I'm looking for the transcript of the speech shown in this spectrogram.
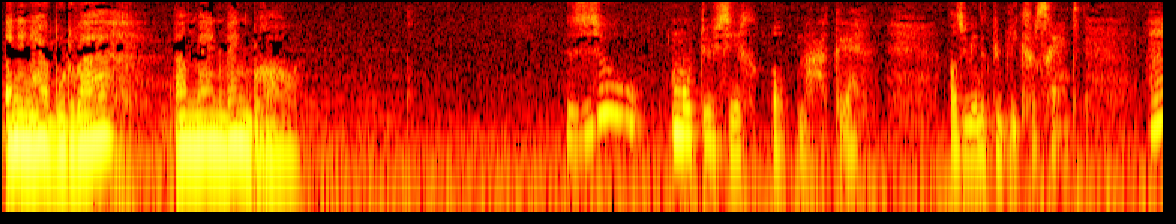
en in haar boudoir aan mijn wenkbrauwen. Zo moet u zich opmaken als u in het publiek verschijnt. Hè?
